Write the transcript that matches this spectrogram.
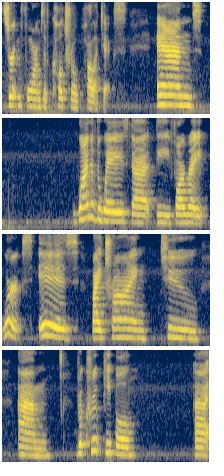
certain forms of cultural politics. And one of the ways that the far right works is by trying to um, recruit people uh,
